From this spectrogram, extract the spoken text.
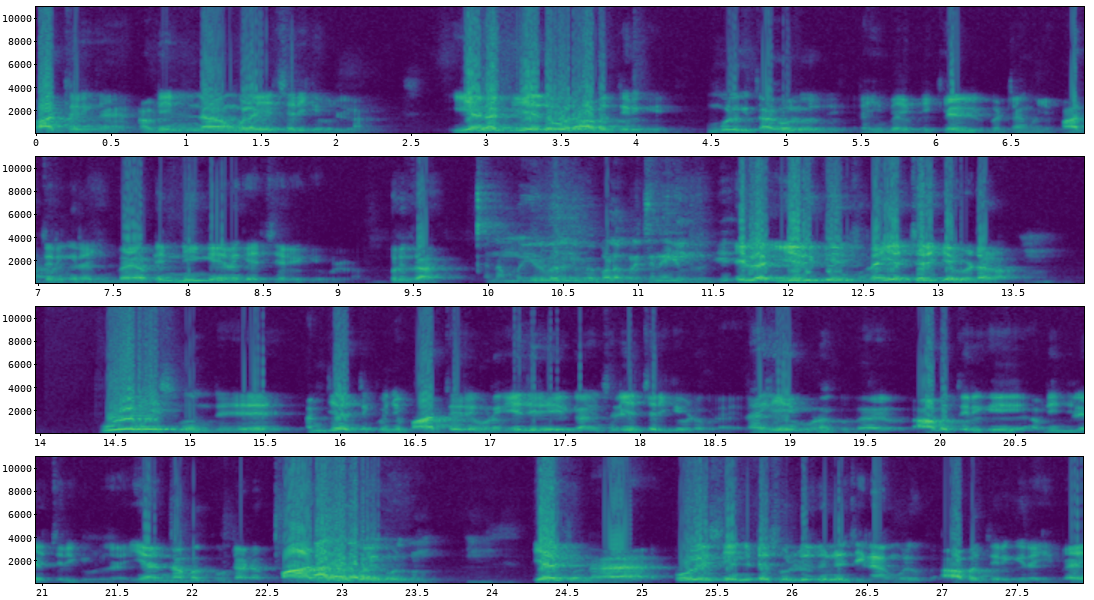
பார்த்துருங்க அப்படின்னு நான் உங்களை எச்சரிக்கை விடலாம் எனக்கு ஏதோ ஒரு ஆபத்து இருக்கு. உங்களுக்கு தகவல் வருது. ரஹீம் பாய் இப்படி கேள்விப்பட்டேன் கொஞ்சம் பார்த்துருங்க ரஹீம் பாய் அப்படின்னு நீங்க எனக்கு எச்சரிக்கை விடலாம் புரியுதா? நம்ம இருவருக்குமே பல பிரச்சனைகள் இருக்கு. இல்ல இருக்குன்னு சொன்னா எச்சரிக்கை விடலாம். போலீஸ் வந்து அஞ்சாயத்து கொஞ்சம் பார்த்துரு உனக்கு எதிரி இருக்கான்னு சொல்லி எச்சரிக்கை விடக்கூடாது. ரஹீம் உனக்கு ஆபத்து இருக்கு அப்படின்னு சொல்லி எச்சரிக்கை விடக்கூடாது. ஏன் நமக்கு உண்டான பாதுகாப்பை கொடுக்கணும். ஏன் சொன்னா போலீஸ் என்கிட்ட சொல்லுதுன்னு வச்சுக்கலாம். உங்களுக்கு ஆபத்து இருக்கு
